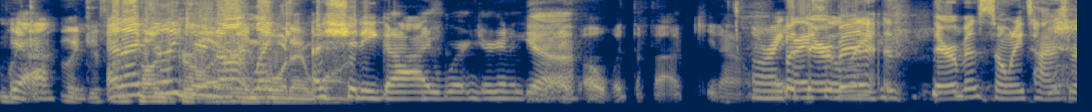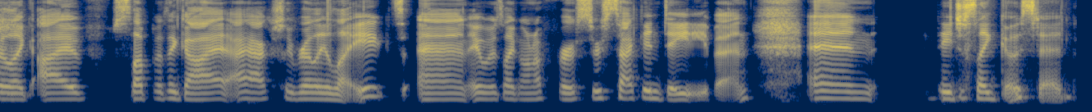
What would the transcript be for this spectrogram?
Like, Yeah. Like if and I'm I feel like girl, you're not like what I a want. shitty guy where you're gonna be Yeah. like, oh, what the fuck, you know? All right, but guys, there so, have been like- there have been so many times where like I've slept with a guy I actually really liked, and it was like on a first or second date even, and they just like ghosted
